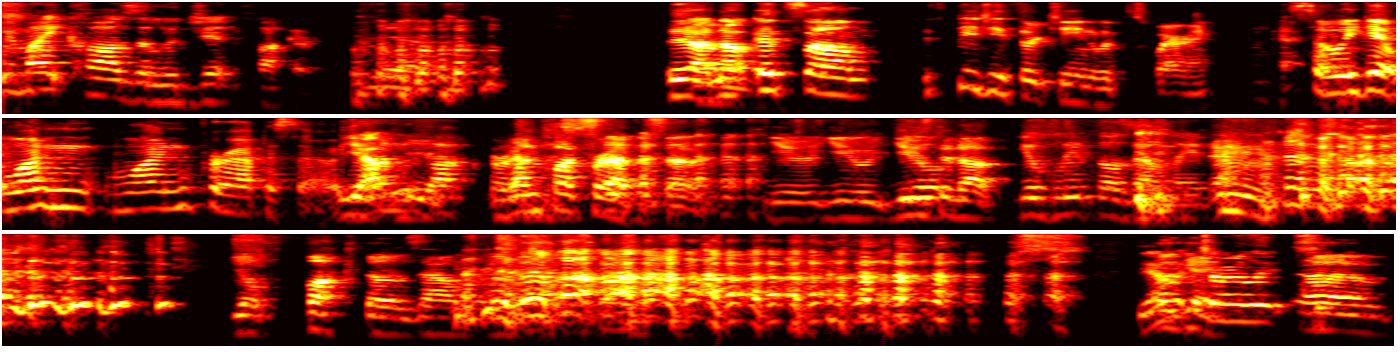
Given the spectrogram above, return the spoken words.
we might cause a legit fuckery. yeah, no, Um, it's um, it's PG thirteen with swearing. Okay. So we get one one per episode. Yeah, one yeah. fuck per One fuck per episode. episode. You you used You'll- it up. You'll bleep those out later. You'll fuck those out. yeah, Okay, Charlie. um,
